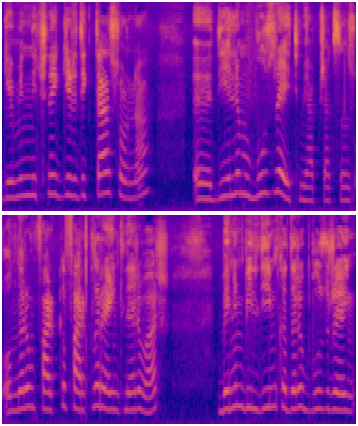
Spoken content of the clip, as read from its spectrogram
Geminin içine girdikten sonra e, diyelim buz raid mi yapacaksınız? Onların farklı farklı renkleri var. Benim bildiğim kadarı buz renk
